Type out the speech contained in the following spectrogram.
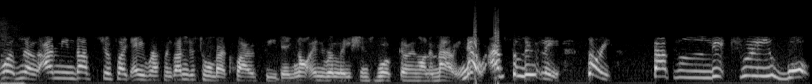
well, no, I mean, that's just like a reference. I'm just talking about cloud seeding, not in relation to what's going on in Maui. No, absolutely. Sorry, that's literally what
